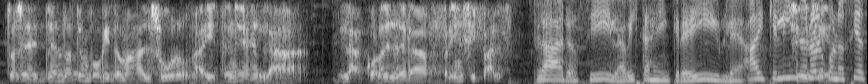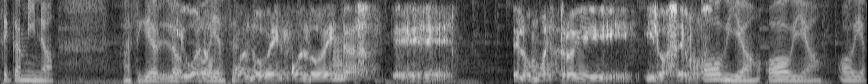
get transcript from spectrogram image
Entonces, yéndote un poquito más al sur, ahí tenés la, la cordillera principal. Claro, sí, la vista es increíble. Ay, qué lindo, no lo conocía ese camino. Así que lo, voy a hacer. Cuando, ven, cuando vengas, eh, te lo muestro y, lo hacemos. Obvio, obvio, obvio.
